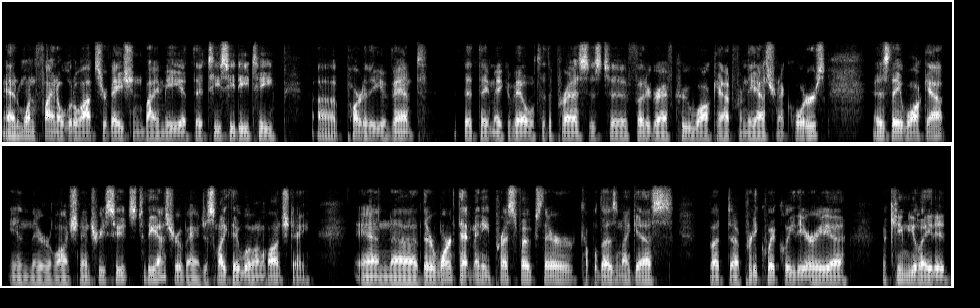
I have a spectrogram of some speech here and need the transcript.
And one final little observation by me at the TCDT uh, part of the event that they make available to the press is to photograph crew walkout from the astronaut quarters as they walk out in their launch and entry suits to the Astrovan, just like they will on launch day. And uh, there weren't that many press folks there, a couple dozen, I guess, but uh, pretty quickly the area accumulated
